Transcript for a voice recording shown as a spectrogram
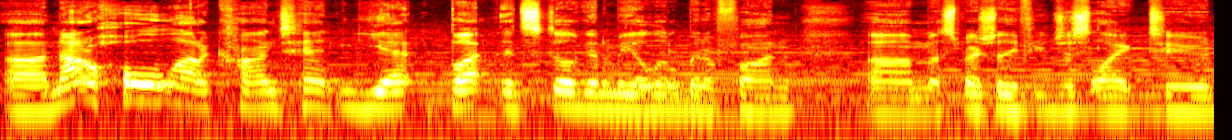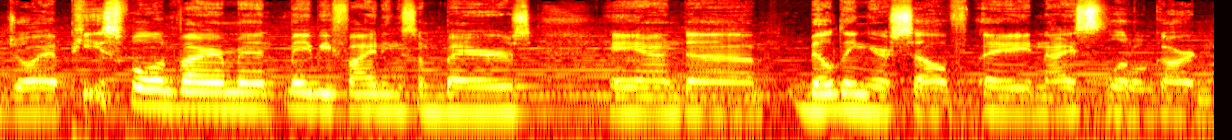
Uh, not a whole lot of content yet, but it's still going to be a little bit of fun, um, especially if you just like to enjoy a peaceful environment, maybe fighting some bears, and uh, building yourself a nice little garden.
